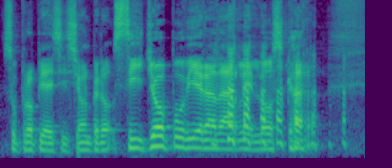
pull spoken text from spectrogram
su propia decisión, pero si yo pudiera darle el Oscar...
